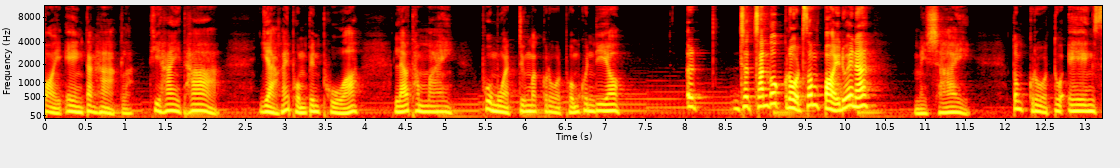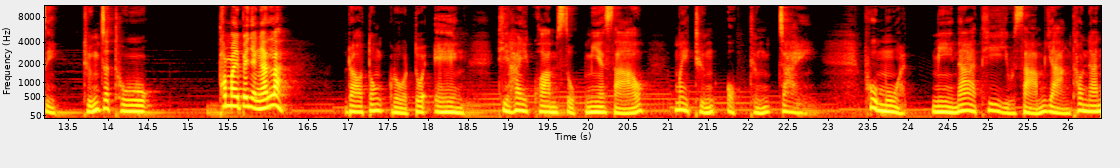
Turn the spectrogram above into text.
ปล่อยเองต่างหากละ่ะ ที่ให้ท่า อยากให้ผมเป็นผัว แล้วทำไม ผู้หมวดจึงมาโกรธผมคนเดียว เออฉฉันก็โกรธส้มปล่อยด้วยนะ ไม่ใช่ ต้องโกรธตัวเองสิ ถึงจะถูกทำไมเป็นอย่างนั้นล่ะ เราต้องโกรธตัวเองที่ให้ความสุขเมียสาวไม่ถึงอกถึงใจ ผู้หมวด มีหน้าที่อยู่สามอย่างเท่านั้น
